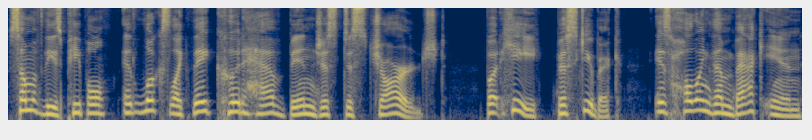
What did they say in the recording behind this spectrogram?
Some of these people, it looks like they could have been just discharged. But he, Biskupic, is hauling them back in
